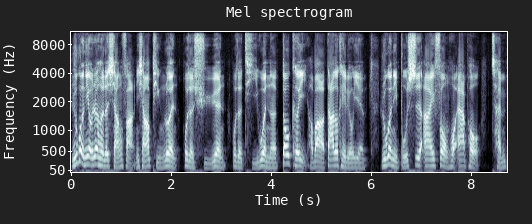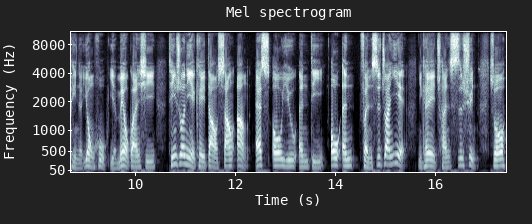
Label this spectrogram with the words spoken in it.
如果你有任何的想法，你想要评论或者许愿或者提问呢，都可以，好不好？大家都可以留言。如果你不是 iPhone 或 Apple。产品的用户也没有关系。听说你也可以到 son On S O U N D O N 粉丝专业，你可以传私讯说：“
